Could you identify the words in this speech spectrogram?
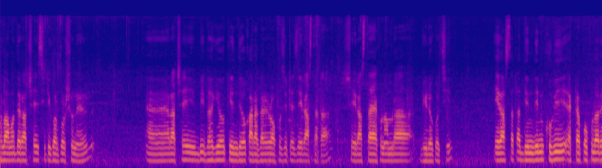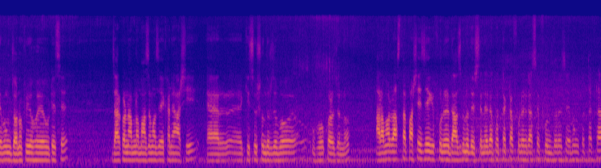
হলো আমাদের রাজশাহী সিটি কর্পোরেশনের রাজশাহী বিভাগীয় কেন্দ্রীয় কারাগারের অপোজিটে যে রাস্তাটা, সেই রাস্তায় এখন আমরা ভিডিও করছি। এই রাস্তাটা দিন দিন খুবই একটা পপুলার এবং জনপ্রিয় হয়ে উঠেছে। যার কারণে আমরা মাঝে মাঝে এখানে আসি আর কিছু সৌন্দর্য উপভোগ করার জন্য। আর আমার রাস্তার পাশে যে ফুলের গাছগুলো দেখছেন, এটা প্রত্যেকটা ফুলের গাছে ফুল ধরেছে এবং প্রত্যেকটা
